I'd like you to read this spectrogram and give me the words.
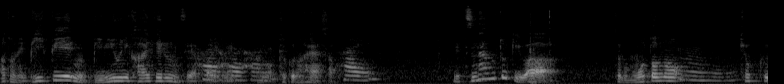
あとね BPM 微妙に変えてるんですよやっぱりね、はいはいはい。あの曲の速さを。はい。で繋ぐ時はその元のうん。曲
